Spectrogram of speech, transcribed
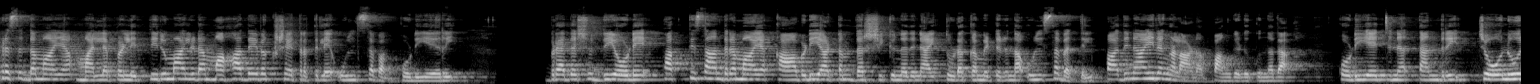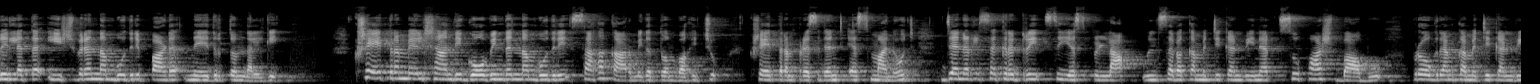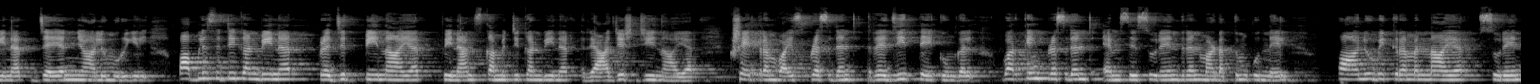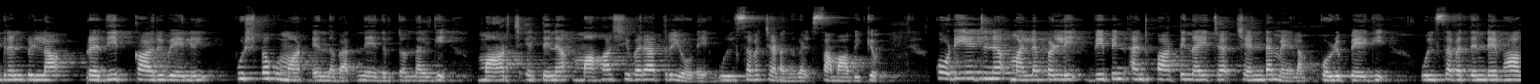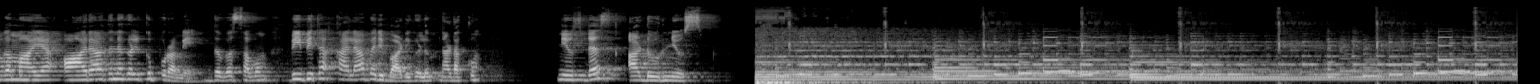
പ്രസിദ്ധമായ മല്ലപ്പള്ളി തിരുമാലിട മഹാദേവ ക്ഷേത്രത്തിലെ ഉത്സവം കൊടിയേറി. വ്രതശുദ്ധിയോടെ ഭക്തിസാന്ദ്രമായ കാവടിയാട്ടം ദർശിക്കുന്നതിനായി തുടക്കമിട്ടിരുന്ന ഉത്സവത്തിൽ പതിനായിരങ്ങളാണ് പങ്കെടുക്കുന്നത്. കൊടിയേറ്റിന് തന്ത്രി ചോനൂരില്ലത്ത് ഈശ്വരൻ നമ്പൂതിരിപ്പാട് നേതൃത്വം നൽകി. ക്ഷേത്രം മേൽശാന്തി ഗോവിന്ദൻ നമ്പൂതിരി സഹകാർമ്മികത്വം വഹിച്ചു. ക്ഷേത്രം president S Manoj general secretary C S Pillai ഉത്സവ committee convener Subhash Babu programme committee convener Jayan ഞാലുമുറിയിൽ publicity convener Prajith P Nair finance committee convener Rajesh G Nair ക്ഷേത്രം vice president Reji Thekkunkal working president M C Surendran Madathum Kunnel Bhanu Vikraman Nair Surendran Pillai Pradeep Karuvelil Pushpakumar എന്നിവർ നേതൃത്വം നൽകി. March എട്ടിന് മഹാശിവരാത്രിയോടെ ഉത്സവ ചടങ്ങുകൾ സമാപിക്കും. കൊടിയേറ്റിന് മല്ലപ്പള്ളി വിപിൻ ആൻഡ് പാർട്ടി നയിച്ച ചെണ്ടമേളം കൊഴുപ്പേകി. ഉത്സവത്തിന്റെ ഭാഗമായ ആരാധനകൾക്ക് പുറമെ ദിവസവും വിവിധ കലാപരിപാടികളും നടക്കും. News desk Adoor news.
